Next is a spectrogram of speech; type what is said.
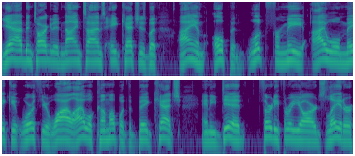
Yeah, I've been targeted nine times, eight catches, but I am open. Look for me. I will make it worth your while. I will come up with the big catch. And he did. 33 yards later,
